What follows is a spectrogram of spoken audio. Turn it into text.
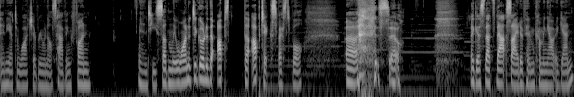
and he had to watch everyone else having fun. And he suddenly wanted to go to the, op- the Optics Festival. Uh, so I guess that's that side of him coming out again.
